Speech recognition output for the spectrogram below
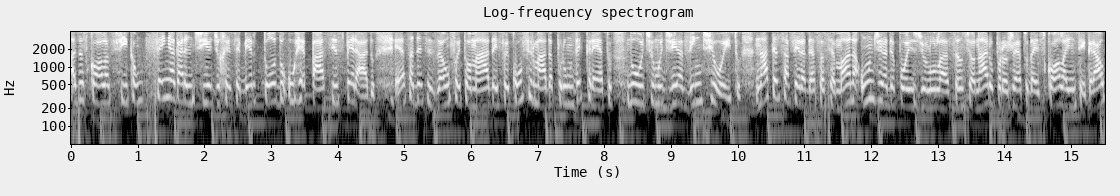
as escolas ficam sem a garantia de receber todo o repasse esperado. Essa decisão foi tomada e foi confirmada por um decreto no último dia 28. Na terça-feira dessa semana, um dia depois de Lula sancionar o projeto da escola integral,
